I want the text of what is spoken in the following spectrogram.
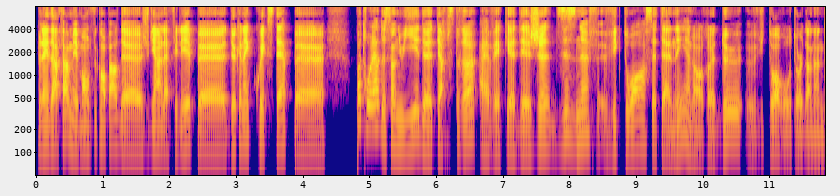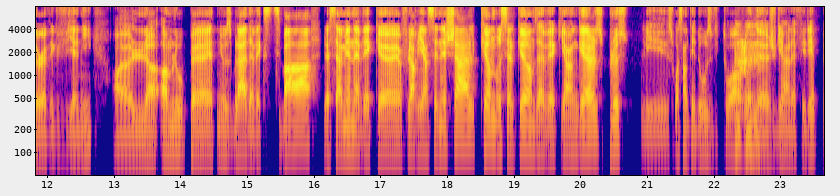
plein d'affaires. Mais bon, vu qu'on parle de Julien Alaphilippe, euh, de Connect Quick Step, euh, pas trop l'air de s'ennuyer de Terpstra avec euh, déjà 19 victoires cette année. Alors, deux victoires au Tour Down Under avec Viviani. le Homeloop et Newsblad avec Stibar. Le Samin avec Florian Sénéchal. Kern Bruxelles Kearns avec Young Girls. Plus les 72 victoires de Julien Alaphilippe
